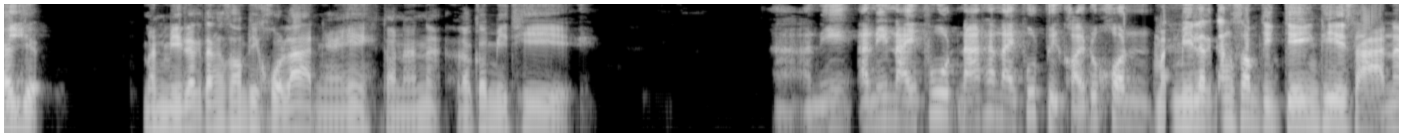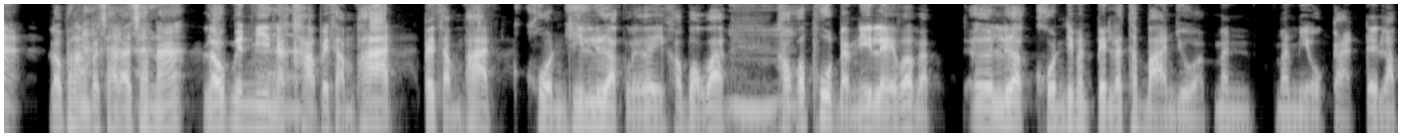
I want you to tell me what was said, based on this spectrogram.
ก็เยอะ มันมีเลือกตั้งซ่อมที่โคราชไง ตอนนั้นอะแล้วก็มีที่ อ่า อันนี้ อันนี้นายพูดนะ ถ้านายพูดผิดขอให้ทุกคน มันมีเลือกตั้งซ่อมจริง ๆ ที่อีสานอะแล้วพลังประชารัฐชนะ แล้วมันมีอ่านันักข่าวไปสัมภาษณ์ไปสัมภาษณ์คนที่เลือกเลย เขาบอกว่าอืมเขาก็พูดแบบนี้เลยว่าแบบ เออเลือกคนที่มันเป็นรัฐบาลอยู่อะมันมันมีโอกาสได้รับ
